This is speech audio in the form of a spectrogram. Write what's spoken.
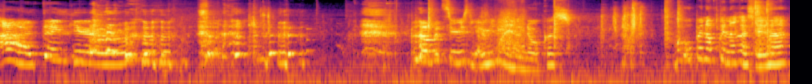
ah, thank you. no, but seriously, I really wanna know, cause mag-open up ka na kasi na,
